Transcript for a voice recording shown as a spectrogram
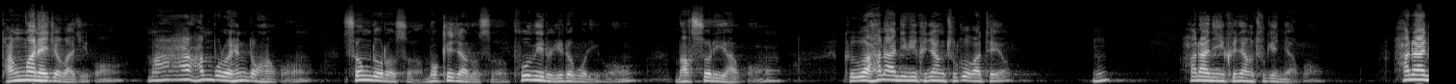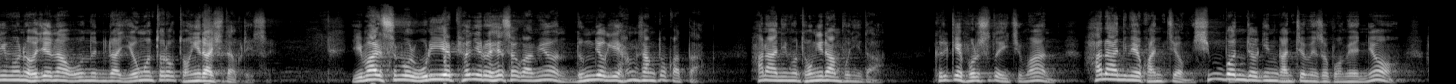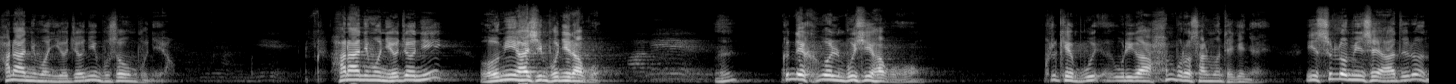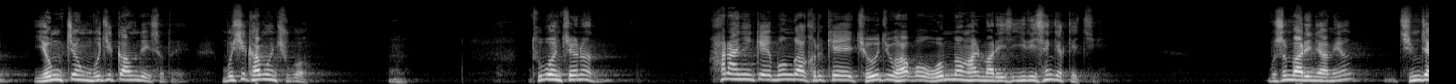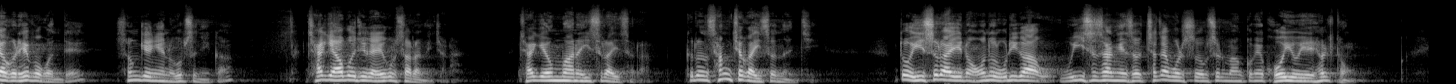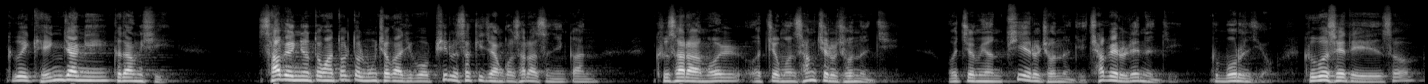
방만해져 가지고 막 함부로 행동하고 성도로서, 목회자로서 품위를 잃어버리고 막소리하고 그거 하나님이 그냥 둘 것 같아요? 응? 하나님이 그냥 두겠냐고. 하나님은 어제나 오늘이나 영원토록 동일하시다 그랬어요. 이 말씀을 우리의 편의로 해석하면 능력이 항상 똑같다. 하나님은 동일한 분이다. 그렇게 볼 수도 있지만 하나님의 관점, 신본적인 관점에서 보면요. 하나님은 여전히 무서운 분이에요. 하나님은 여전히 어미하신 분이라고. 응? 근데 그걸 무시하고 그렇게 우리가 함부로 살면 되겠냐. 이 슬로미스의 아들은 영적 무직 가운데 있어도 돼. 무식하면 죽어. 두 번째는 하나님께 뭔가 그렇게 저주하고 원망할 말이 일이 생겼겠지. 무슨 말이냐면 짐작을 해보건데 성경에는 없으니까 자기 아버지가 애굽 사람이잖아. 자기 엄마는 이스라엘 사람. 그런 상처가 있었는지. 또 이스라엘은 오늘 우리가 이 세상에서 찾아볼 수 없을 만큼의 고유의 혈통. 그게 굉장히 그 당시 400년 동안 똘똘 뭉쳐가지고 피를 섞이지 않고 살았으니까 그 사람을 어쩌면 상처를 줬는지, 어쩌면 피해를 줬는지, 차별을 했는지, 그 모르지요. 그것에 대해서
